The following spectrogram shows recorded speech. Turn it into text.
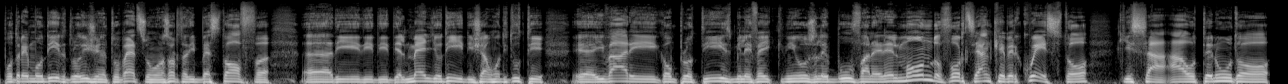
potremmo dire, tu lo dici nel tuo pezzo, una sorta di best of eh, di- di- di- del meglio di, diciamo, di tutti eh, i vari complottismi, le fake news, le bufale nel mondo, forse anche per questo, chissà, ha ottenuto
